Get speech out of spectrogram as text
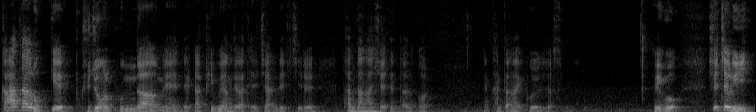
까다롭게 규정을 본 다음에 내가 피부양자가 될지 안 될지를 판단하셔야 된다는 걸 간단하게 보여드렸습니다. 그리고 실제로 이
